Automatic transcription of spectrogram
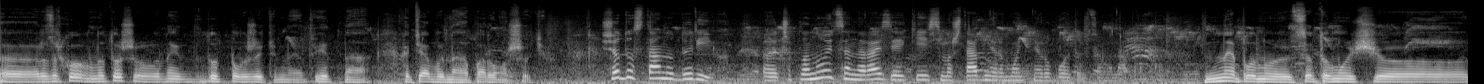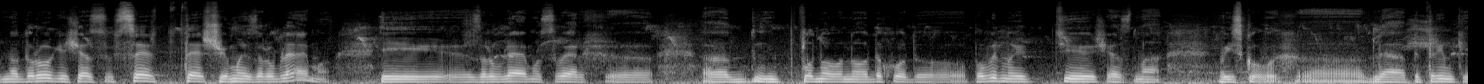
Е, Розраховуємо на те, що вони дадуть положительний відповідь на хоча б на пару маршрутів. Щодо стану доріг, е, чи плануються наразі якісь масштабні ремонтні роботи у цьому напрямку? Не планується, тому що на дорогі зараз все те, що ми заробляємо, і заробляємо сверх е, планованого доходу, повинно йти зараз на військових е, для підтримки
